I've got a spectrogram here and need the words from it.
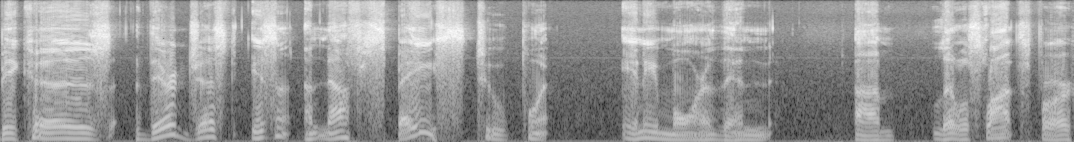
because there just isn't enough space to put any more than um, little slots for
